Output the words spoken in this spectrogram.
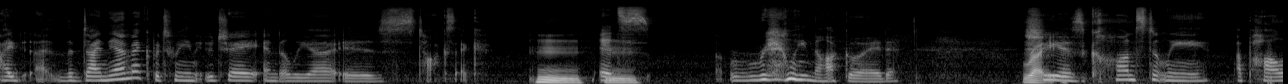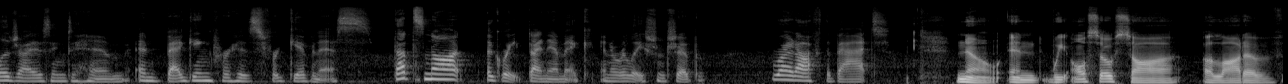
I, I the dynamic between Uche and Aaliyah is toxic. Hmm. It's really not good. Right. She is constantly apologizing to him and begging for his forgiveness. That's not a great dynamic in a relationship right off the bat. No, and we also saw a lot of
